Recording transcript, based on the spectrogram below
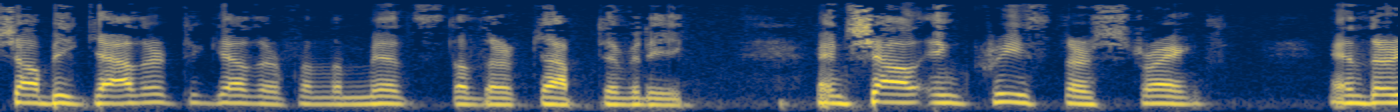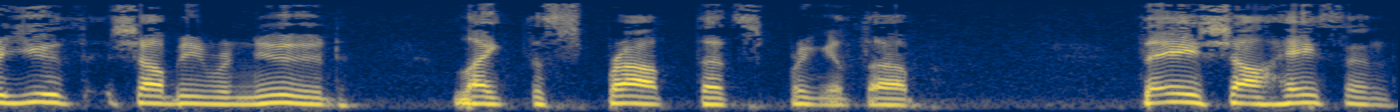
shall be gathered together from the midst of their captivity and shall increase their strength, and their youth shall be renewed like the sprout that springeth up. They shall hasten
